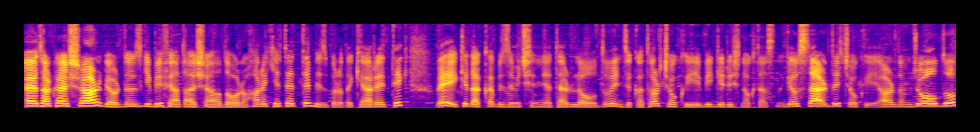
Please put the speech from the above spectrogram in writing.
Evet arkadaşlar gördüğünüz gibi fiyat aşağı doğru hareket etti. Biz burada kar ettik ve 2 dakika bizim için yeterli oldu. İndikatör çok iyi bir giriş noktasını gösterdi. Çok iyi yardımcı oldu.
